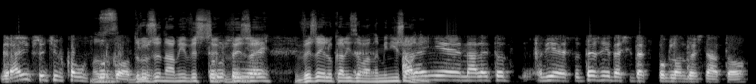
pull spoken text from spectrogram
Grali przeciwko No, z Augsburgowi. drużynami wyższy, Drużynie- wyżej, wyżej lokalizowanymi niż Ale oni. nie, no ale to wiesz, to też nie da się tak spoglądać na to,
